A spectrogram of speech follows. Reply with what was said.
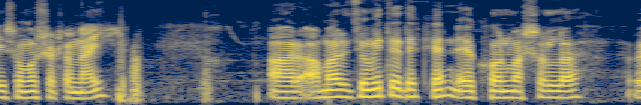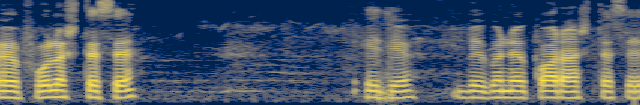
এই সমস্যাটা নাই। আর আমার জমিতে দেখেন, এখন মাসাল্লাহ ফুল আসতেছে, এই যে বেগুনে কর আসতেছে।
